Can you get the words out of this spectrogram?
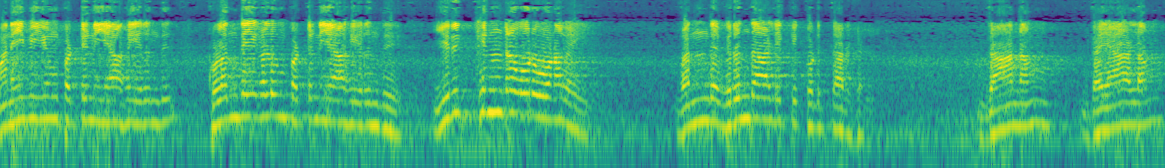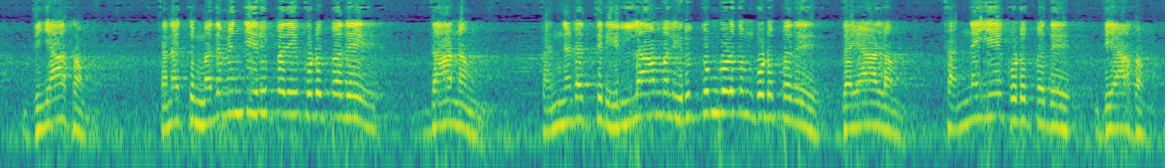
மனைவியும் பட்டினியாக இருந்து குழந்தைகளும் பட்டினியாக இருந்து இருக்கின்ற ஒரு உணவை வந்த விருந்தாளிக்கு கொடுத்தார்கள். தானம் தயாளம் தியாகம். தனக்கு மதமின்றி இருப்பதை கொடுப்பது தானம். தன்னிடத்தில் இல்லாமல் இருக்கும் பொழுதும் கொடுப்பது தயாளம். தன்னையே கொடுப்பது தியாகம்.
